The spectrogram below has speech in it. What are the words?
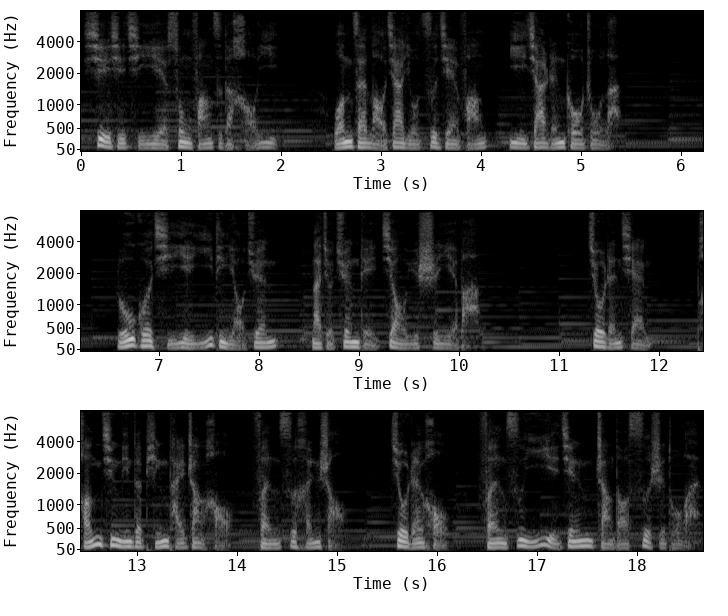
谢谢企业送房子的好意，我们在老家有自建房，一家人够住了。如果企业一定要捐，那就捐给教育事业吧。救人前，彭清林的平台账号粉丝很少；救人后。粉丝一夜间涨到四十多万，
